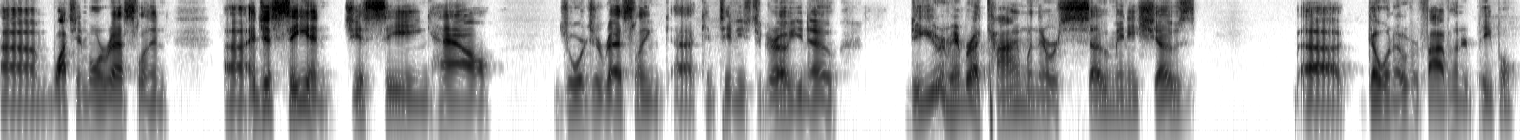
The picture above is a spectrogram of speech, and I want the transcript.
um, watching more wrestling, uh, and just seeing just seeing how Georgia wrestling uh, continues to grow. You know, do you remember a time when there were so many shows uh, going over 500 people?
